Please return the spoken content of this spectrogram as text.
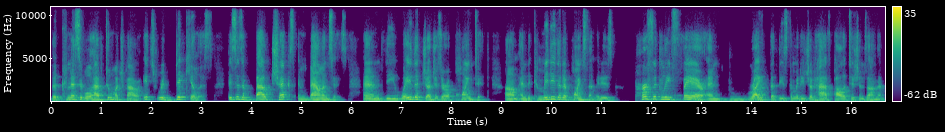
the Knesset will have too much power. It's ridiculous. This is about checks and balances and the way that judges are appointed um, and the committee that appoints them. It is perfectly fair and right that these committees should have politicians on them.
